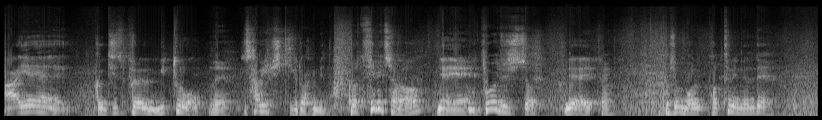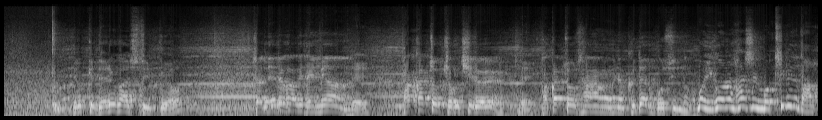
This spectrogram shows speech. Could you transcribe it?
아예 그 디스플레이를 밑으로 네. 삽입시키기도 합니다. 그 TV처럼. 예, 예. 보여주시죠. 네. 네. 보시면 뭐 버튼 이 있는데 이렇게 내려갈 수도 있고요. 자 내려가게 되면 네. 바깥쪽 경치를 네. 바깥쪽 상황을 그냥 그대로 볼 수 있는 겁니다. 뭐 이거는 사실 뭐 TV도 다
